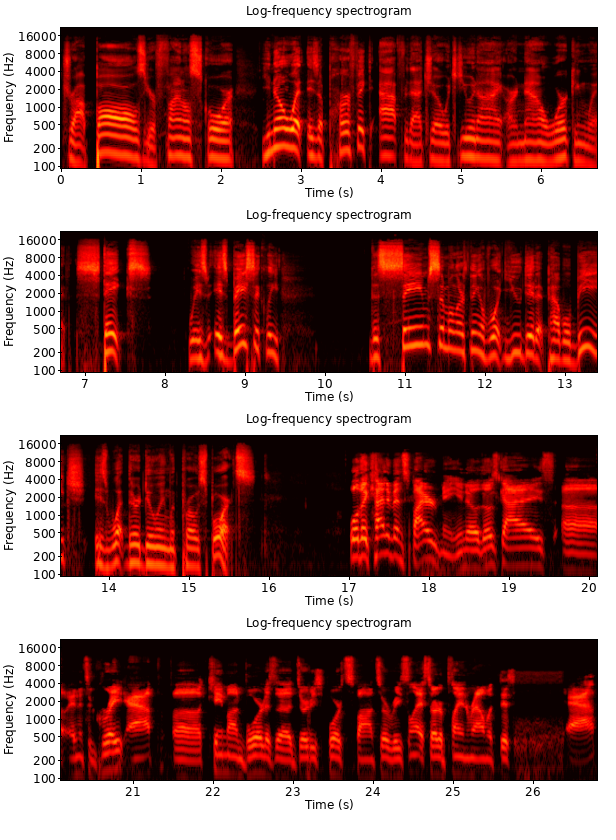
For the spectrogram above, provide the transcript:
drop balls, your final score. You know what is a perfect app for that, Joe, which you and I are now working with? Stakes is is basically the same similar thing of what you did at Pebble Beach is what they're doing with pro sports. Well, they kind of inspired me. You know, those guys, uh, and it's a great app. Uh, came on board as a Dirty Sports sponsor recently. I started playing around with this app,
